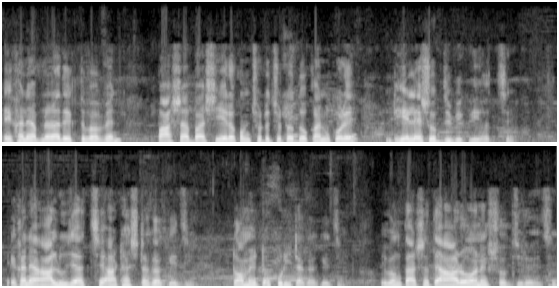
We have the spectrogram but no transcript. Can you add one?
এখানে আপনারা দেখতে পাবেন, পাশাপাশি এরকম ছোট ছোট দোকান করে ঢেলে সবজি বিক্রি হচ্ছে। এখানে আলু যাচ্ছে আঠাশ টাকা কেজি, টমেটো কুড়ি টাকা কেজি এবং তার সাথে আরও অনেক সবজি রয়েছে।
